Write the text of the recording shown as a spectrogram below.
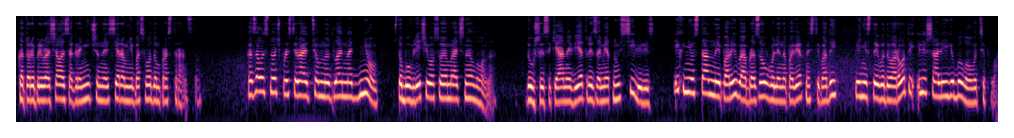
в который превращалось ограниченное серым небосводом пространство. Казалось, ночь простирает темную длань над днем, чтобы увлечь его в свое мрачное лоно. Дувшие с океана ветры заметно усилились, их неустанные порывы образовывали на поверхности воды пенистые водовороты и лишали ее былого тепла.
